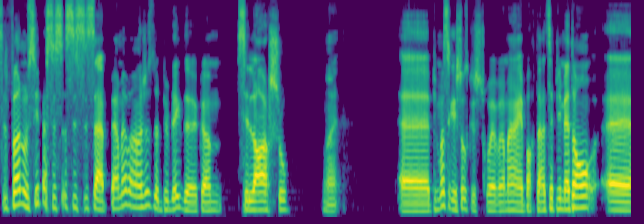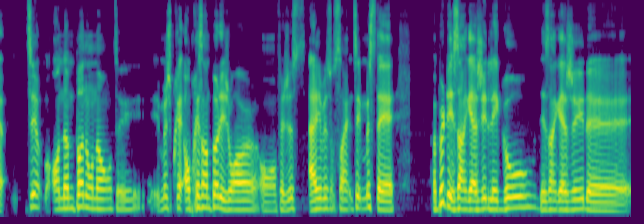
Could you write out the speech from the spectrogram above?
C'est le fun aussi parce que ça, ça permet vraiment juste le public de comme. C'est leur show. Ouais. Euh, puis moi, c'est quelque chose que je trouvais vraiment important. Puis mettons, euh, on nomme pas nos noms. tu sais. Et Moi, je pré- on présente pas les joueurs. On fait juste arriver sur scène. Tu sais, moi, c'était un peu désengager l'ego, désengager le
